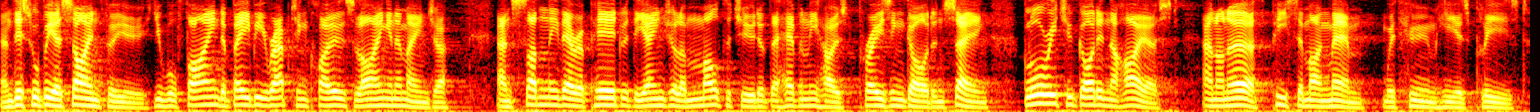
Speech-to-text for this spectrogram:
And this will be a sign for you. You will find a baby wrapped in clothes lying in a manger. And suddenly there appeared with the angel a multitude of the heavenly host, praising God and saying, Glory to God in the highest, and on earth peace among men with whom he is pleased.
